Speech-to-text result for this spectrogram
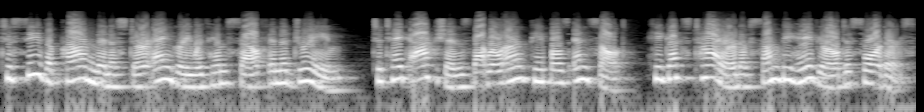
To see the Prime Minister angry with himself in a dream, to take actions that will earn people's insult, he gets tired of some behavioral disorders.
